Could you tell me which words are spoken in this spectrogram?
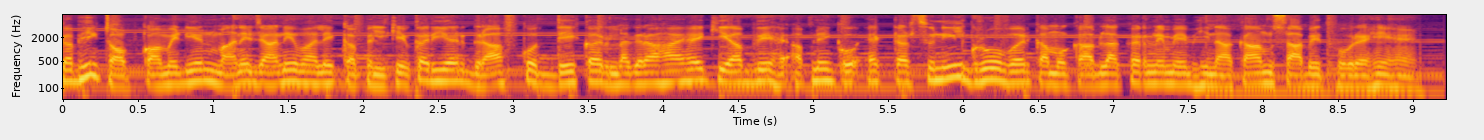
कभी टॉप कॉमेडियन माने जाने वाले कपिल के करियर ग्राफ को देखकर लग रहा है कि अब वे अपने को एक्टर सुनील ग्रोवर का मुकाबला करने में भी नाकाम साबित हो रहे हैं।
